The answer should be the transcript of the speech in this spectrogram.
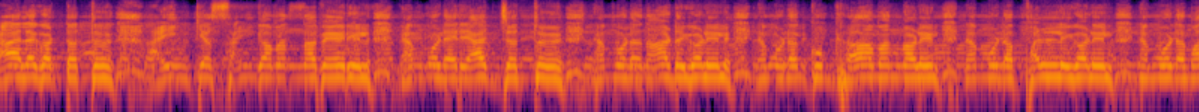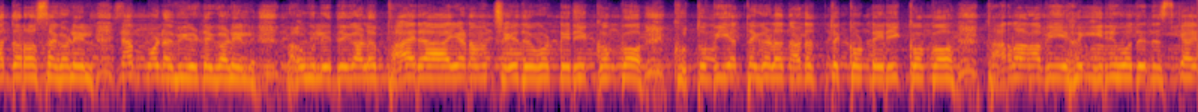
കാലഘട്ടത്ത് ഐക്യ സംഘം എന്ന പേരിൽ നമ്മുടെ രാജ്യത്ത് നമ്മുടെ നാടുകളിൽ നമ്മുടെ കുഗ്രാമങ്ങളിൽ നമ്മുടെ പള്ളികളിൽ നമ്മുടെ മദ്രസകളിൽ നമ്മുടെ വീടുകളിൽ മൗലിദുകൾ പാരായണം ചെയ്തുകൊണ്ടിരിക്കുമ്പോൾ കുത്തുബിയത്തുകൾ നടത്തിക്കൊണ്ടിരിക്കുമ്പോൾ തറാവീഹ് ഇരുപത് നിസ്ക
